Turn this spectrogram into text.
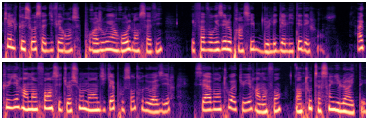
quelle que soit sa différence, pourra jouer un rôle dans sa vie et favoriser le principe de l'égalité des chances. Accueillir un enfant en situation de handicap au centre de loisirs, c'est avant tout accueillir un enfant dans toute sa singularité.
